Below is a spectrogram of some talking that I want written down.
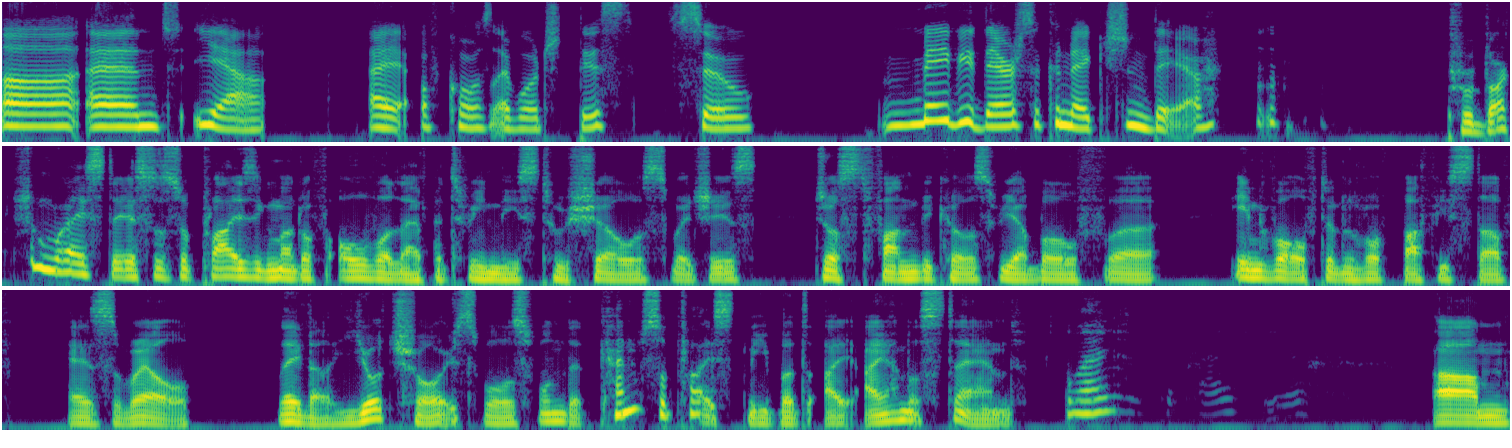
Uh, and yeah, I of course I watched this, so maybe there's a connection there. Production-wise, there's a surprising amount of overlap between these two shows, which is just fun because we are both uh, involved in a lot of Buffy stuff as well. Layla, your choice was one that kind of surprised me, but I, I understand. Why did it surprise you? Um,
